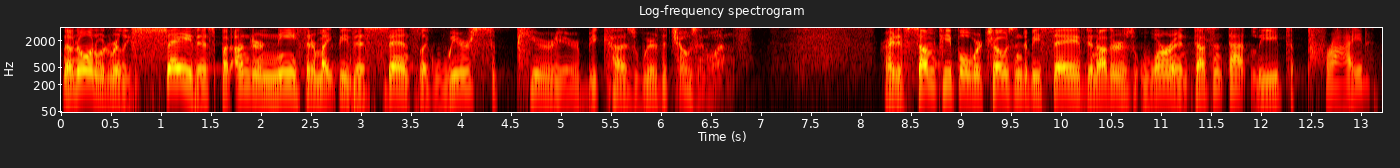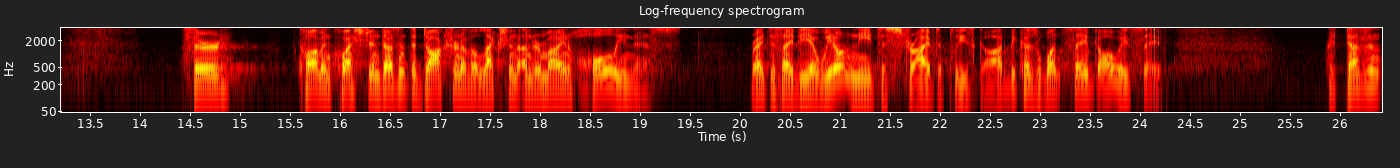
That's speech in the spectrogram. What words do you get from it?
Now, no one would really say this, but underneath there might be this sense like we're superior because we're the chosen ones. Right? If some people were chosen to be saved and others weren't, doesn't that lead to pride? Third, common question doesn't the doctrine of election undermine holiness? Right? This idea we don't need to strive to please God because once saved, always saved. Right? Doesn't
